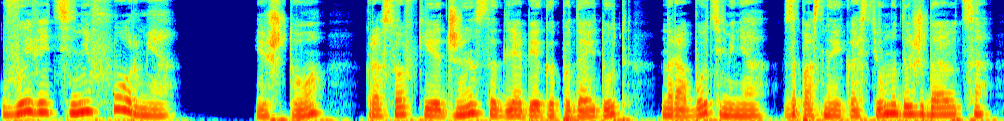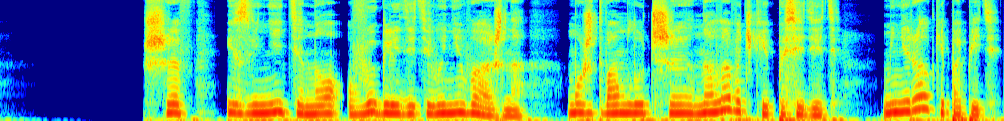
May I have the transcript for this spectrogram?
«Вы ведь не в форме». «И что? Кроссовки и джинсы для бега подойдут, на работе меня запасные костюмы дожидаются». «Шеф, извините, но выглядите вы неважно. Может, вам лучше на лавочке посидеть, минералки попить?»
